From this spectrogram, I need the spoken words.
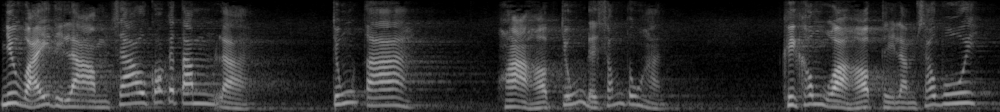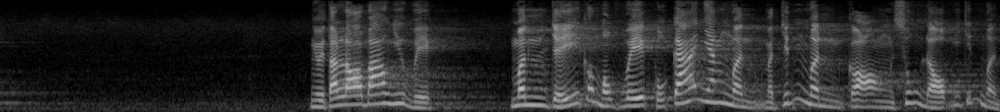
Như vậy thì làm sao có cái tâm là chúng ta hòa hợp chúng để sống tu hành? Khi không hòa hợp thì làm sao vui? Người ta lo bao nhiêu việc? Mình chỉ có một việc của cá nhân mình mà chính mình còn xung đột với chính mình,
